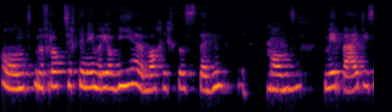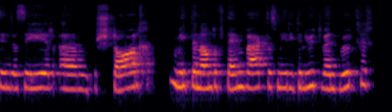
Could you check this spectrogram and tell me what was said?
Und man fragt sich dann immer, ja, wie mache ich das denn? Mhm. Und wir beide sind ja sehr ähm, stark miteinander auf dem Weg, dass wir in den Leuten wirklich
